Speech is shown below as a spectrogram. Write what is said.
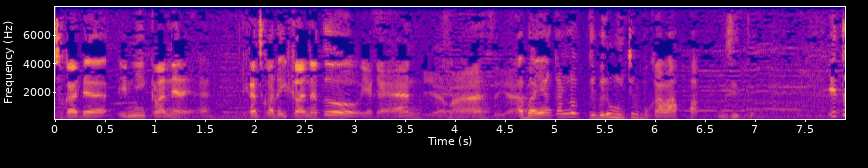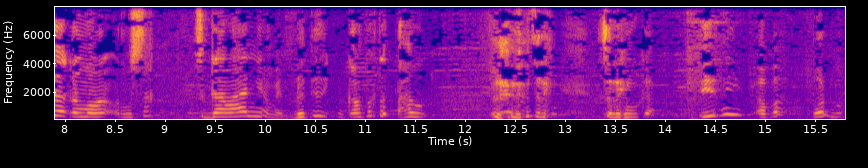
suka ada ini iklannya ya. Kan suka ada iklannya tuh ya kan? Iya mas ya Ah, bayangkan lu tiba-tiba muncul buka lapak di situ. Itu akan merusak segalanya men. Berarti buka lapak tuh tahu. Sering sering buka. Ini apa Pornhub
